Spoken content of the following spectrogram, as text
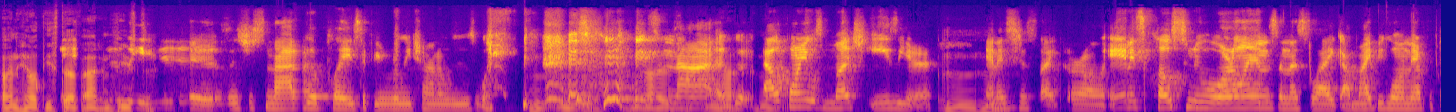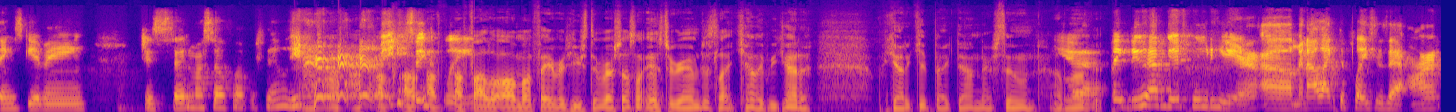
unhealthy stuff it out in really Houston. Is. It's just not a good place if you're really trying to lose weight. it's, it's, no, it's not, not, a good. Not. California was much easier, mm-hmm. and it's just like, girl, and it's close to New Orleans, and it's like I might be going there for Thanksgiving just setting myself up for failure. I, I, I, I, follow all my favorite Houston restaurants on Instagram, just like Kelly. We gotta, we gotta get back down there soon. I yeah, love it. They do have good food here, um, and I like the places that aren't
